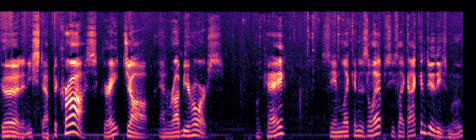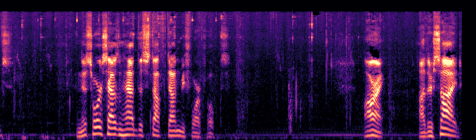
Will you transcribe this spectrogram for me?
Good, and he stepped across. Great job. And rub your horse. Okay? See him licking his lips? He's like, I can do these moves. And this horse hasn't had this stuff done before, folks. All right, other side.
